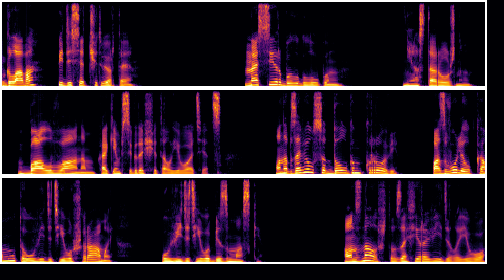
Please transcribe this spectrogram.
Глава 54. Насир был глупым, неосторожным, болваном, каким всегда считал его отец. Он обзавелся долгом крови, позволил кому-то увидеть его шрамы, увидеть его без маски. Он знал, что Зафира видела его,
